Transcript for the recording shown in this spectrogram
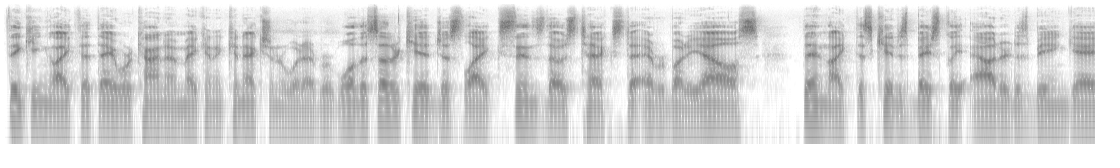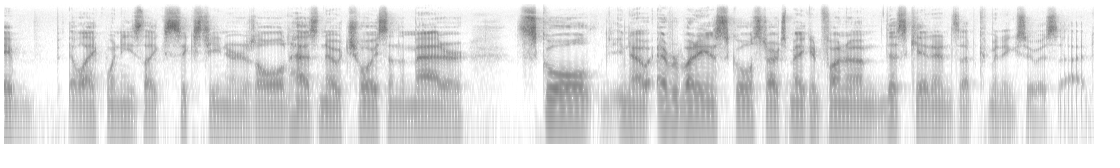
thinking like that they were kind of making a connection or whatever. Well this other kid just like sends those texts to everybody else. Then like this kid is basically outed as being gay like when he's like 16 years old has no choice in the matter. School you know everybody in school starts making fun of him. This kid ends up committing suicide.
